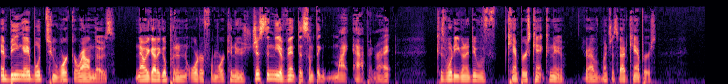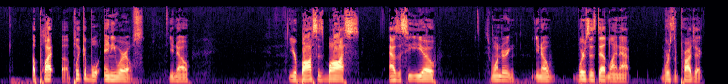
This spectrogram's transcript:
and being able to work around those. Now we got to go put in an order for more canoes just in the event that something might happen, right? Because what are you going to do if campers can't canoe? You're going to have a bunch of sad campers. Apply, applicable anywhere else. You know, your boss's boss, as a CEO, is wondering, you know, where's this deadline at? Where's the project?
